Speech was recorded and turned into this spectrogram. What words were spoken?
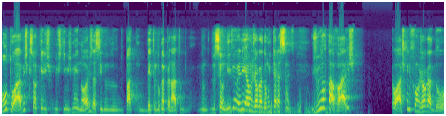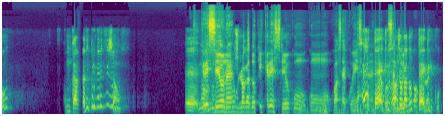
pontuáveis, que são aqueles dos times menores, assim, do, do, dentro do campeonato, do, seu nível, ele é um jogador muito interessante. Júnior Tavares, eu acho que ele foi um jogador com cara de primeira divisão. É, não, cresceu, não, né? Um jogador que cresceu com, com, com a sequência. É né? técnico, é um jogador importante. técnico.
